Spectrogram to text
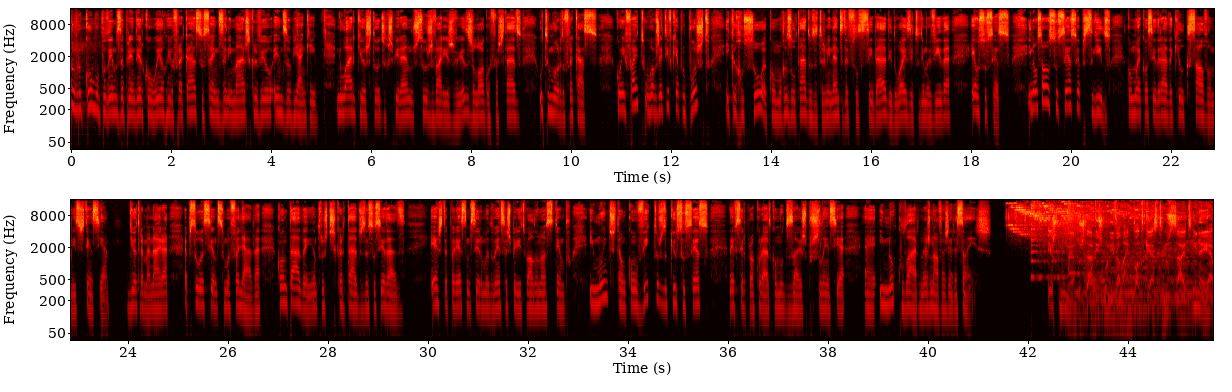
Sobre como podemos aprender com o erro e o fracasso sem desanimar, escreveu Enzo Bianchi. No ar que hoje todos respiramos surge várias vezes, logo afastado, o temor do fracasso. Com efeito, o objetivo que é proposto e que ressoa como resultado determinante da felicidade e do êxito de uma vida é o sucesso. E não só o sucesso é perseguido, como é considerado aquilo que salva uma existência. De outra maneira, a pessoa sente-se uma falhada, contada entre os descartados da sociedade. Esta parece-me ser uma doença espiritual do nosso tempo e muitos estão convictos de que o sucesso deve ser procurado como o desejo por excelência a inocular nas novas gerações. Este momento está disponível em podcast no site e na app.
